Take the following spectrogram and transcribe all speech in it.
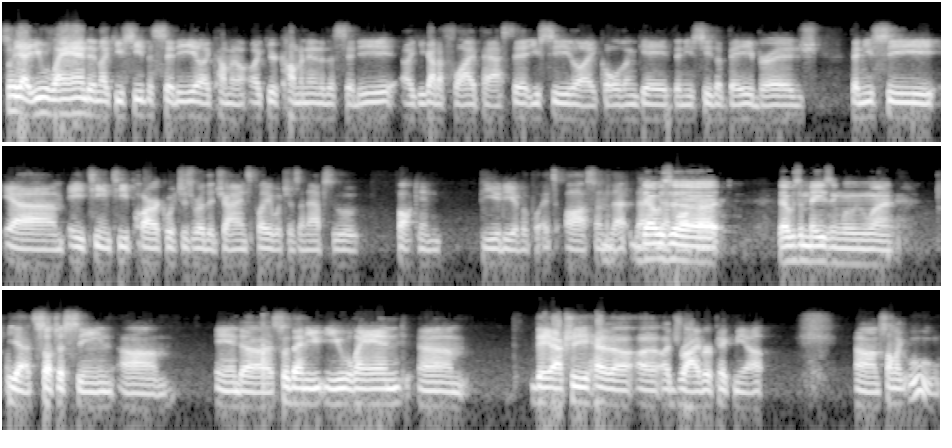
so yeah, you land and like you see the city like coming like you're coming into the city. Like you got to fly past it. You see like Golden Gate, then you see the Bay Bridge, then you see um, AT&T Park, which is where the Giants play, which is an absolute fucking beauty of a place. It's awesome. That that, that was that, uh, that was amazing when we went. Yeah, it's such a scene. Um, and uh, so then you you land. Um, they actually had a, a, a driver pick me up. Um, so I'm like, ooh,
